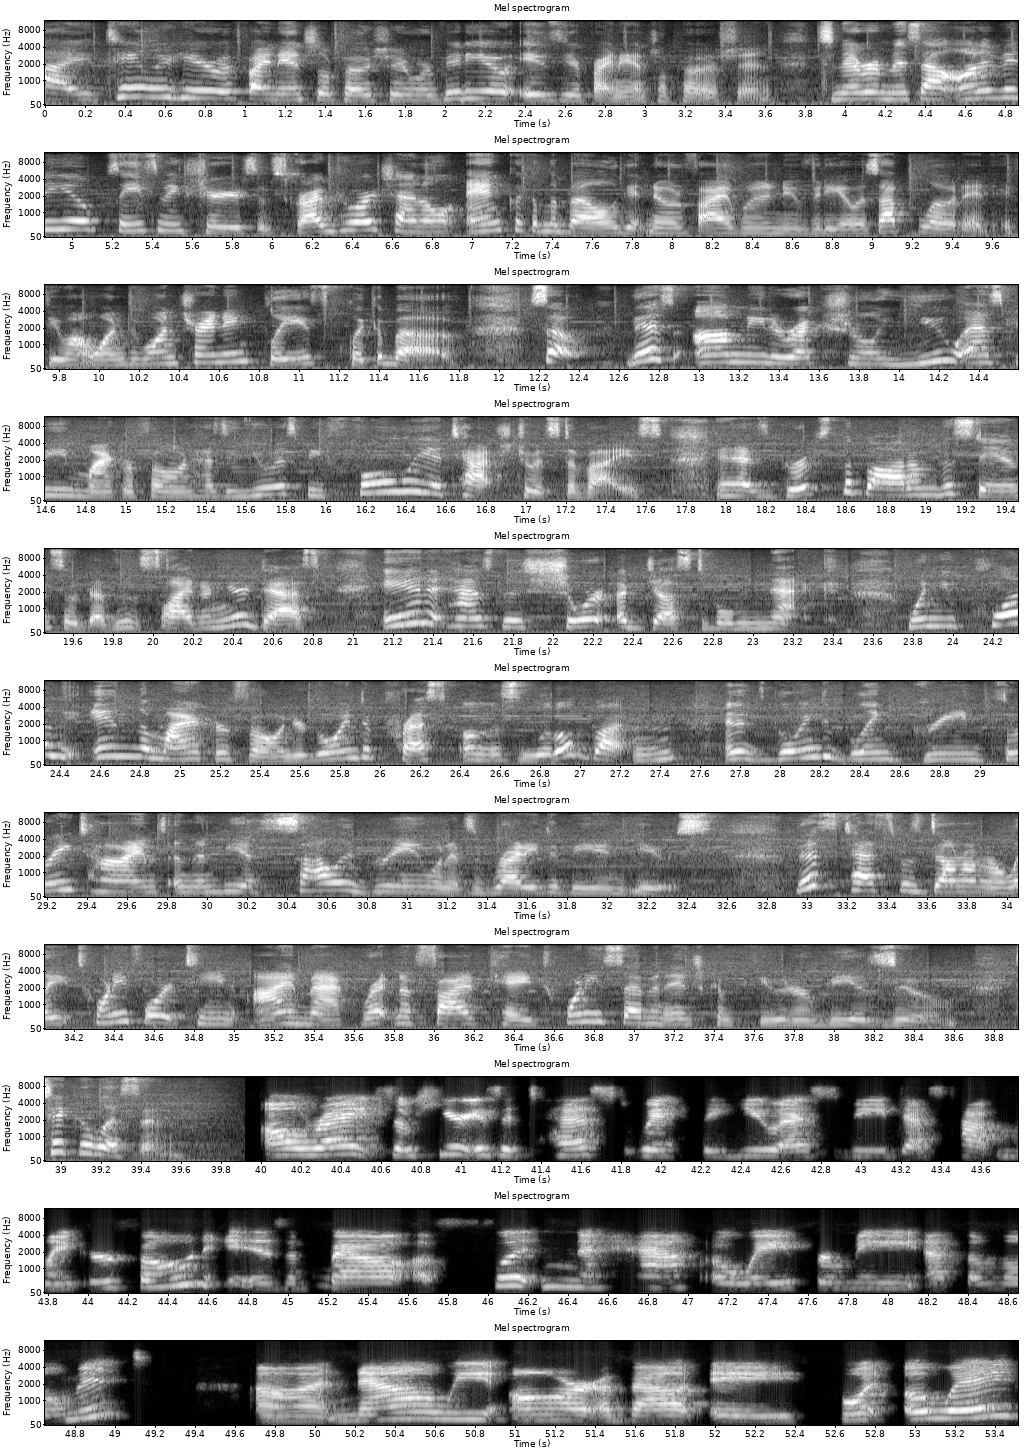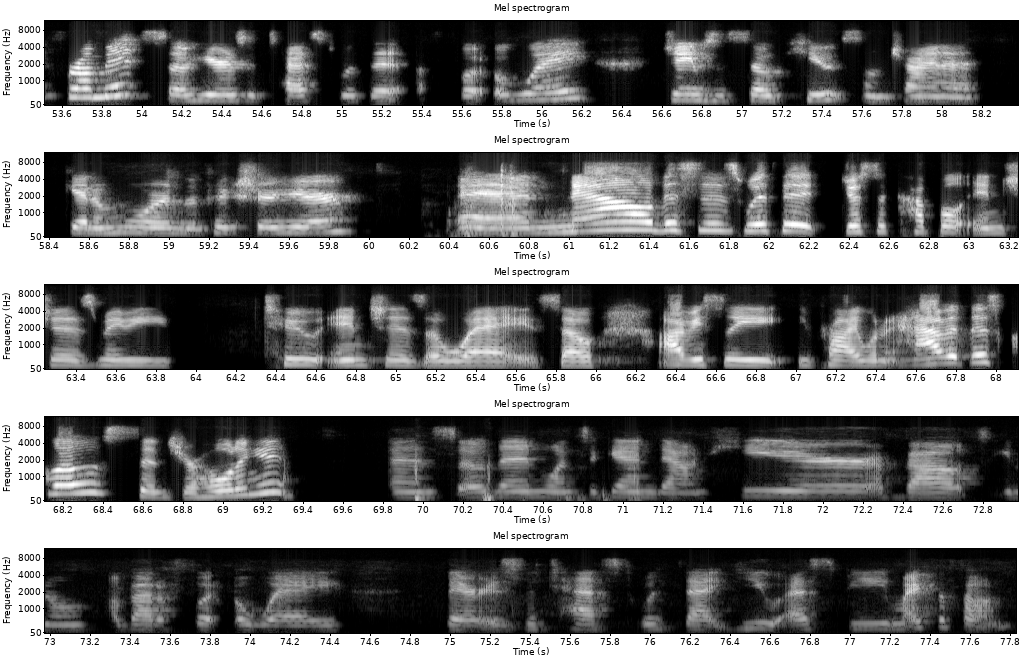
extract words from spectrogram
Hi, Taylor here with Financial Potion, where video is your financial potion. To never miss out on a video, please make sure you're subscribed to our channel and click on the bell to get notified when a new video is uploaded. If you want one-to-one -one training, please click above. So, this omnidirectional USB microphone has a USB fully attached to its device. It has grips at the bottom of the stand so it doesn't slide on your desk, and it has this short adjustable neck. When you plug in the microphone, you're going to press on this little button, and it's going to blink green three times then be a solid green when it's ready to be in use. This test was done on a late 2014 iMac Retina 5K 27-inch computer via Zoom. Take a listen. All right, so here is a test with the USB desktop microphone. It is about a foot and a half away from me at the moment. Uh, now we are about a foot away from it. So here's a test with it a foot away. James is so cute, so I'm trying to get them more in the picture here. And now this is with it just a couple inches, maybe two inches away. So obviously you probably wouldn't have it this close since you're holding it. And so then once again down here about, you know, about a foot away, there is the test with that USB microphone.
